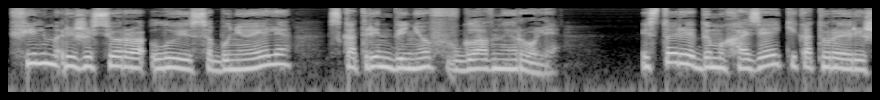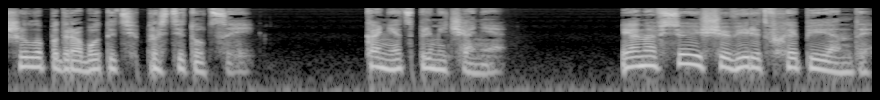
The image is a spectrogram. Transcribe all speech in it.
Фильм режиссера Луиса Бунюэля с Катрин Дынёв в главной роли. История домохозяйки, которая решила подработать проституцией. Конец примечания. И она все еще верит в хэппи-энды.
